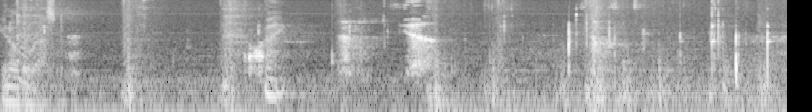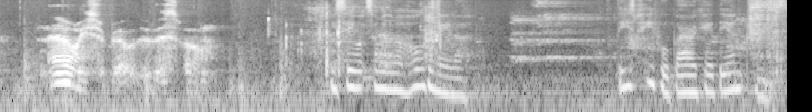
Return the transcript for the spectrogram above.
you know the rest. Right. Yeah. Now we should be able to do this one. You see what some of them are holding, Ayla? These people barricade the entrance.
